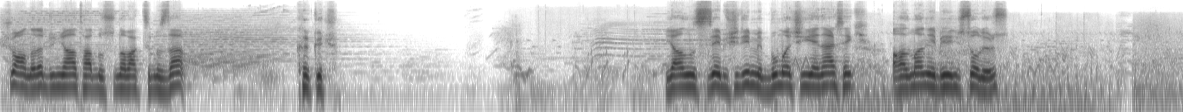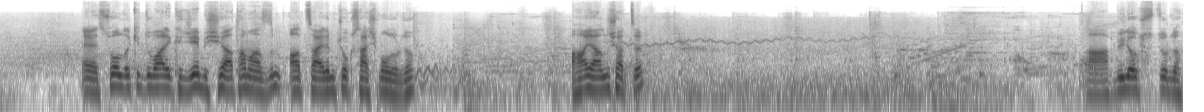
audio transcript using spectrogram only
Şu anda da dünya tablosuna baktığımızda 43. Yalnız size bir şey diyeyim mi? Bu maçı yenersek Almanya birincisi oluyoruz. Evet soldaki duvar yıkıcıya bir şey atamazdım. Atsaydım çok saçma olurdu. Aha yanlış attı. Aa blok tutturdu.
